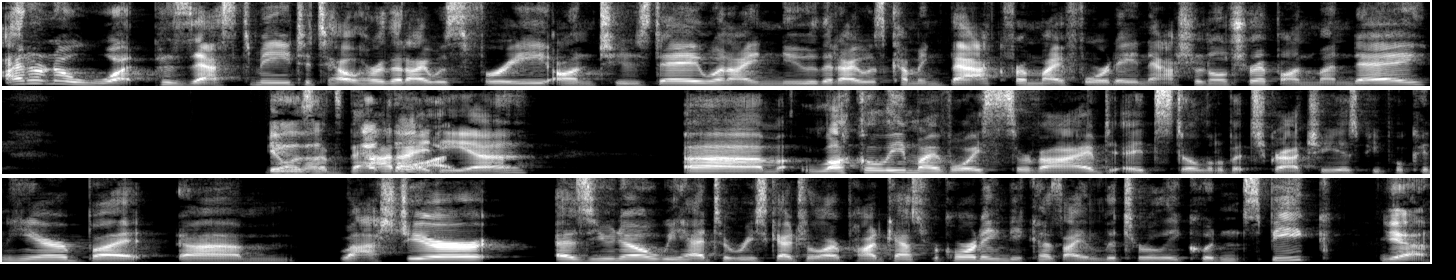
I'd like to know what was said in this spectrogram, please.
I don't know what possessed me to tell her that I was free on Tuesday when I knew that I was coming back from my four day national trip on Monday. It Yeah, was a bad a idea. Um, luckily, my voice survived. It's still a little bit scratchy, as people can hear. But um, last year, as you know, we had to reschedule our podcast recording because I literally couldn't speak. Yeah.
